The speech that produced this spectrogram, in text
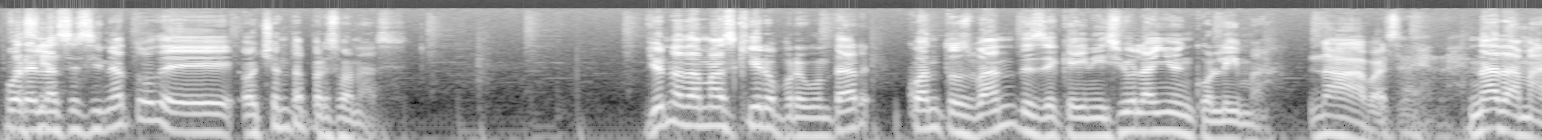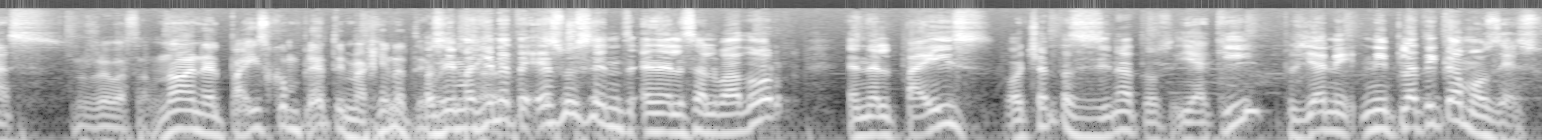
por el asesinato de 80 personas. Yo nada más quiero preguntar cuántos van desde que inició el año en Colima. No, pues, eh, Nada más. nos rebasamos. No, en el país completo, imagínate. O sea, imagínate, eso es en, en El Salvador, en el país, 80 asesinatos. Y aquí, pues ya ni, ni platicamos de eso.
